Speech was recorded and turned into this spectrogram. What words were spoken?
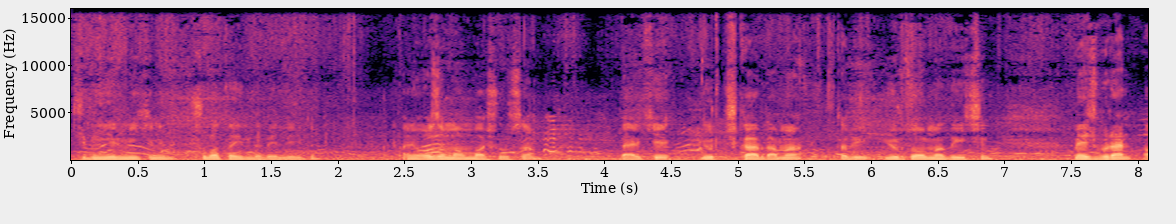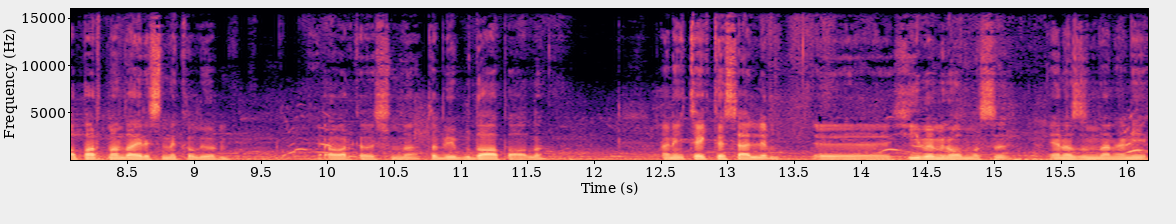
2022'nin Şubat ayında belliydi. Hani o zaman başvursam belki yurt çıkardı ama tabii yurt olmadığı için mecburen apartman dairesinde kalıyorum ev arkadaşımla. Tabii bu daha pahalı. Hani tek tesellim e, hibemin olması. En azından hani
